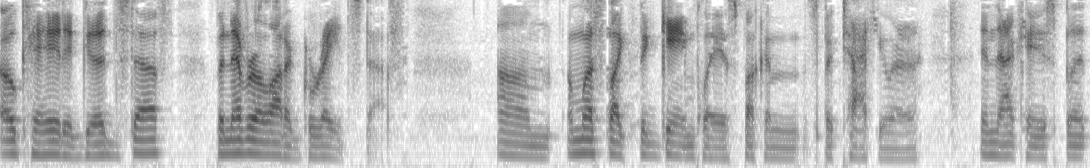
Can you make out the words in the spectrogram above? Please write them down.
okay to good stuff, but never a lot of great stuff. Um, unless like the gameplay is fucking spectacular in that case, but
